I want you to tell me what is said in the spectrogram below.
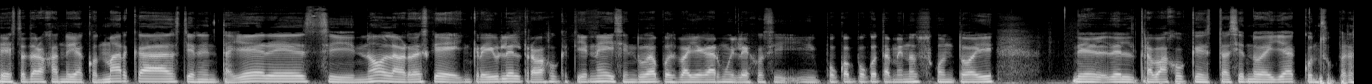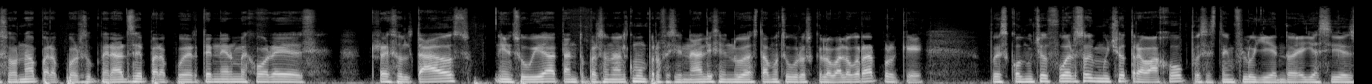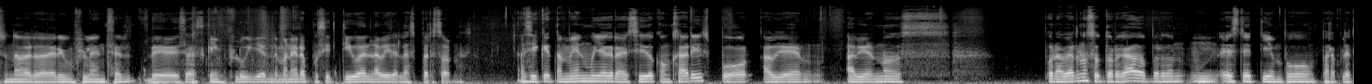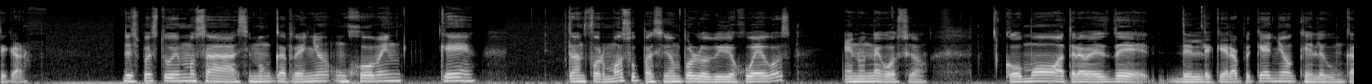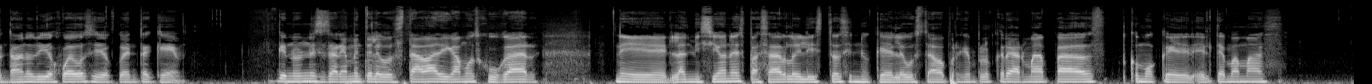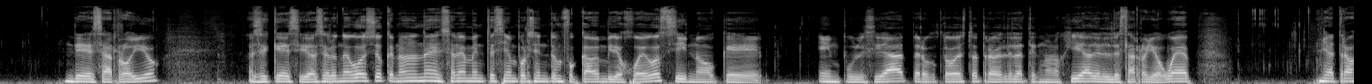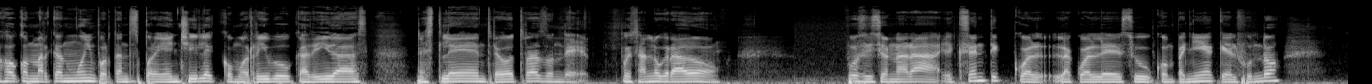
Está trabajando ya con marcas, tienen talleres y no, la verdad es que increíble el trabajo que tiene y sin duda pues va a llegar muy lejos y, poco a poco también nos contó ahí del trabajo que está haciendo ella con su persona para poder superarse, para poder tener mejores resultados en su vida tanto personal como profesional y sin duda estamos seguros que lo va a lograr porque pues con mucho esfuerzo y mucho trabajo pues está influyendo. Ella sí es una verdadera influencer de esas que influyen de manera positiva en la vida de las personas. Así que también muy agradecido con Harris por haber, habernos por habernos otorgado, perdón, este tiempo para platicar. Después tuvimos a Simón Carreño, un joven que transformó su pasión por los videojuegos en un negocio cómo a través de del de que era pequeño, que le encantaban los videojuegos, se dio cuenta que, que no necesariamente le gustaba, digamos, jugar eh, las misiones, pasarlo y listo, sino que le gustaba, por ejemplo, crear mapas, como que el tema más de desarrollo. Así que decidió hacer un negocio que no es necesariamente 100% enfocado en videojuegos, sino que en publicidad, pero todo esto a través de la tecnología, del desarrollo web, y ha trabajado con marcas muy importantes por allá en Chile como Reebok, Adidas, Nestlé, entre otras, donde pues han logrado posicionar a Excentic, la cual es su compañía que él fundó,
